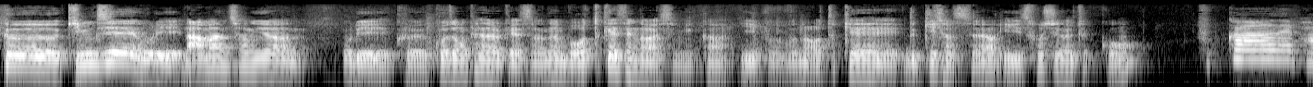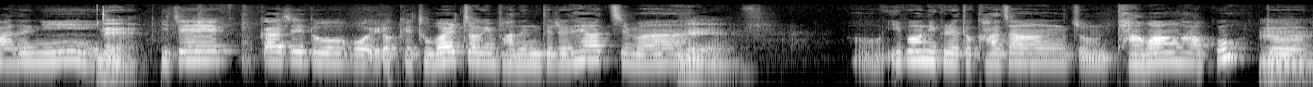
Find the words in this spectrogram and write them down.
그 김지혜 우리 남한 청년 우리 그 고정 패널께서는 뭐 어떻게 생각하십니까? 이 부분을 어떻게 느끼셨어요? 이 소식을 듣고. 북한의 반응이 네. 이제까지도 뭐 이렇게 도발적인 반응들을 해왔지만 네. 어, 이번이 그래도 가장 좀 당황하고 또 음.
